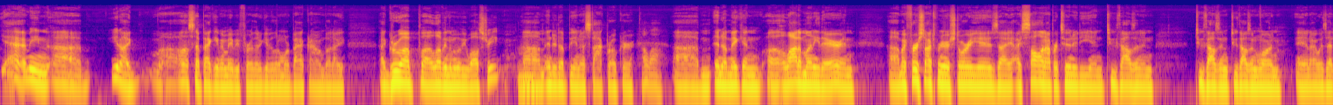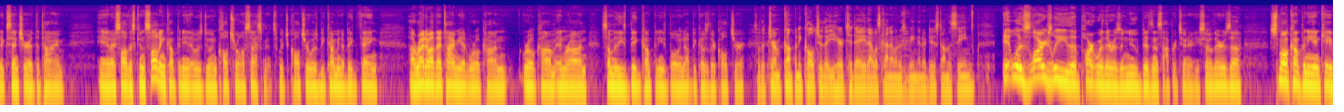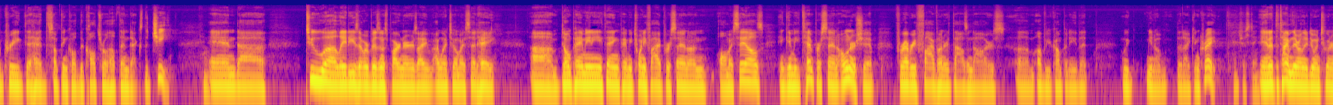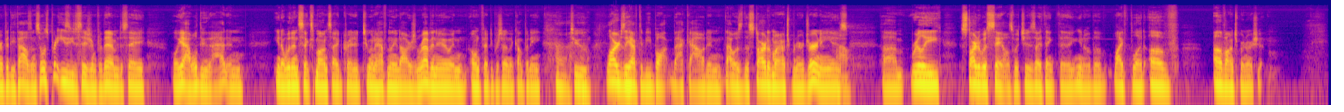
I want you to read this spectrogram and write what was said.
Yeah, I mean, uh, you know, I, I'll step back even maybe further to give you a little more background, but I, I grew up uh, loving the movie Wall Street. Um, ended up being a stockbroker. Oh wow. Um, ended up making a, a lot of money there. And uh, my first entrepreneur story is I, I saw an opportunity in 2000 and 2000, 2001, and I was at Accenture at the time. And I saw this consulting company that was doing cultural assessments, which culture was becoming a big thing. Uh, right about that time, you had WorldCon, WorldCom, Enron, some of these big companies blowing up because of their culture. So the term company culture that you hear today, that was kind of when it was being introduced on the scene. It was largely the part where there was a new business opportunity. So there's a small company in Cave Creek that had something called the Cultural Health Index, the CHI. And uh, two uh, ladies that were business partners, I, I went to them, I said, hey, um, don't pay me anything, pay me 25% on all my sales and give me 10% ownership for every $500,000 um, of your company that we, you know, that I can create. Interesting. And at the time, they were only doing two hundred fifty thousand, so it was a pretty easy decision for them to say, "Well, yeah, we'll do that." And you know, within six months, I'd created two and a half million dollars in revenue and owned fifty percent of the company. to largely have to be bought back out, and that was the start of my entrepreneur journey. Is Wow. Um, really started with sales, which is, I think, the you know the lifeblood of of entrepreneurship.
